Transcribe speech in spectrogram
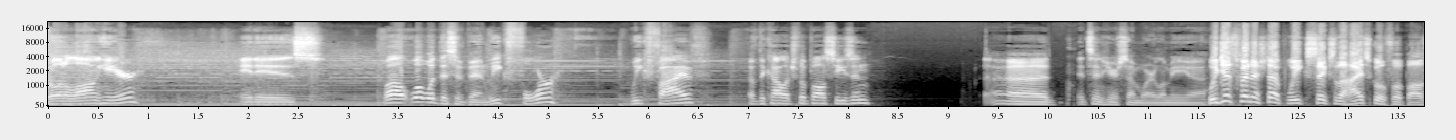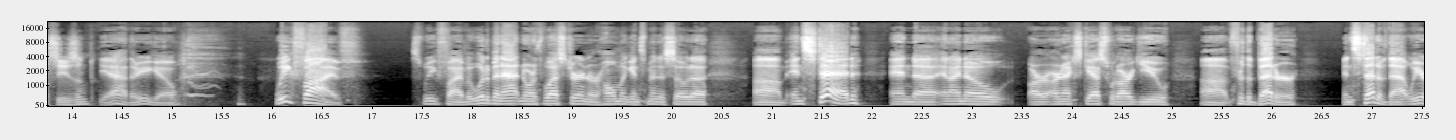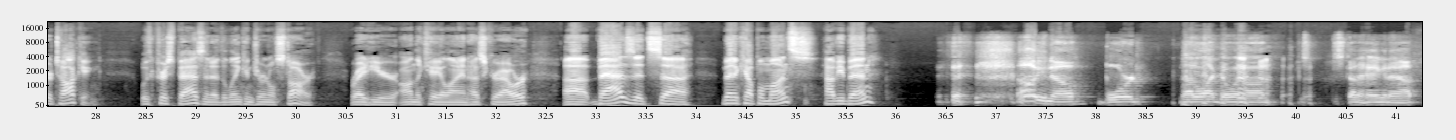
Rolling along here. It is, well, what would this have been? Week four? Week five of the college football season? Uh, It's in here somewhere. Let me, uh, we just finished up week six of the high school football season. yeah, there you go. week five. It's week five. It would have been at Northwestern or home against Minnesota. Um, instead, and, uh, and I know our, our next guest would argue, uh, for the better. Instead of that, we are talking with Chris Bazin of the Lincoln Journal Star right here on the KLIN Husker Hour. Uh, Baz, it's uh, been a couple months. How have you been? Oh, you know, bored. Not a lot going on. just just kind of hanging out.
